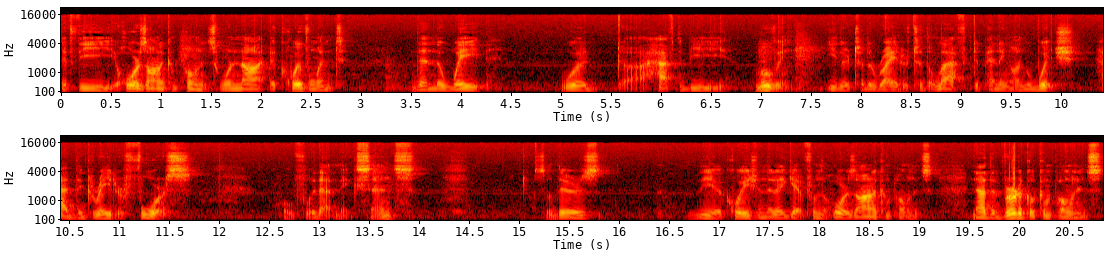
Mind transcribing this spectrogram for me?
if the horizontal components were not equivalent then the weight would uh, have to be moving either to the right or to the left depending on which had the greater force. Hopefully that makes sense. So there's the equation that I get from the horizontal components. Now the vertical components,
